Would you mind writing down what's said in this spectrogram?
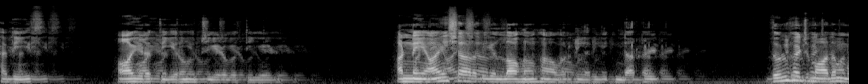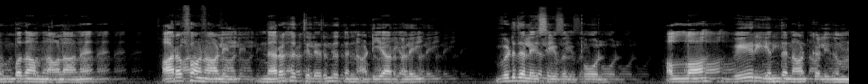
ஹதீஸ் ஆயிரத்தி இருநூற்றி எழுபத்தி ஏழு. அன்னை ஆயிஷா ரதி அல்லாஹா அவர்கள் அறிவிக்கின்றார்கள் துல்ஹஜ் மாதம் ஒன்பதாம் நாளான அரபா நாளில் நரகத்திலிருந்து தன் அடியார்களை விடுதலை செய்வது போல் அல்லாஹ் வேறு எந்த நாட்களிலும்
